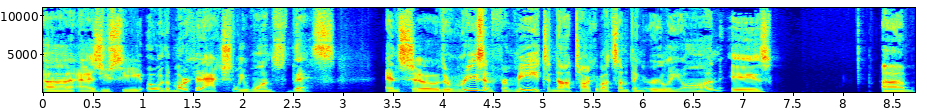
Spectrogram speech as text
uh, as you see, oh, the market actually wants this. And so the reason for me to not talk about something early on is um,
